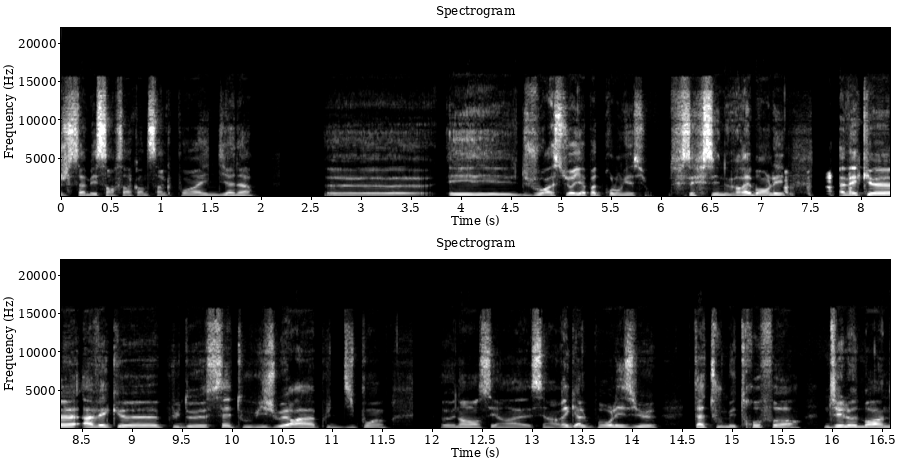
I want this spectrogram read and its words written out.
ça met 155 points à Indiana. Euh, et je vous rassure, il n'y a pas de prolongation. C'est une vraie branlée. avec euh, euh, plus de 7 ou 8 joueurs à plus de 10 points. Non, c'est un, régal pour les yeux. Tatum est trop fort. Jalen Brown,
